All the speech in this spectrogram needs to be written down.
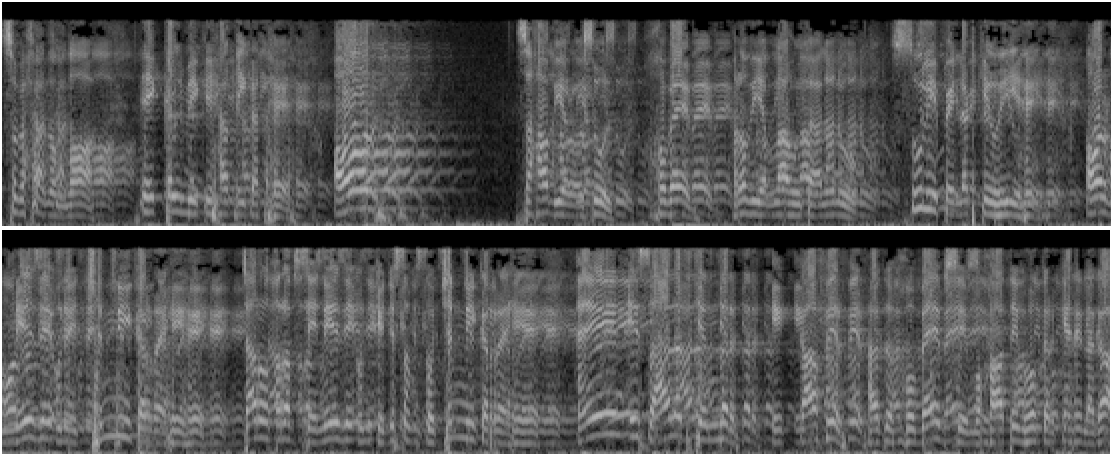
سبحان اللہ، ایک کلمی کی حقیقت ہے۔ اور صحابی رسول خبیب رضی اللہ تعالیٰ سولی پہ لٹکی ہوئی ہیں اور نیزے انہیں چھنی کر رہے ہیں۔ چاروں طرف سے نیزے ان کے جسم کو چھنی کر رہے ہیں۔ این اس حالت کے اندر ایک کافر حضرت خبیب سے مخاطب ہو کر کہنے لگا،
